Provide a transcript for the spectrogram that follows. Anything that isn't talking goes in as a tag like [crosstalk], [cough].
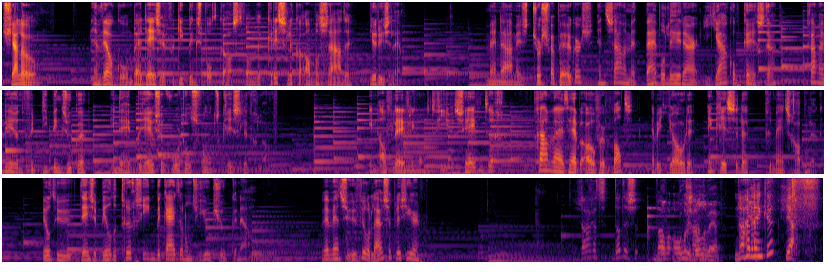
Shalom en welkom bij deze verdiepingspodcast van de Christelijke Ambassade Jeruzalem. Mijn naam is Joshua Beukers en samen met Bijbelleraar Jacob Kerstra gaan wij weer een verdieping zoeken in de Hebreeuwse wortels van ons christelijk geloof. In aflevering 174 gaan wij het hebben over wat hebben Joden en christenen gemeenschappelijk. Wilt u deze beelden terugzien? Bekijk dan ons YouTube-kanaal. Wij wensen u veel luisterplezier. Daar is, dat is waar we over gaan onderwerp. nadenken. Ja.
